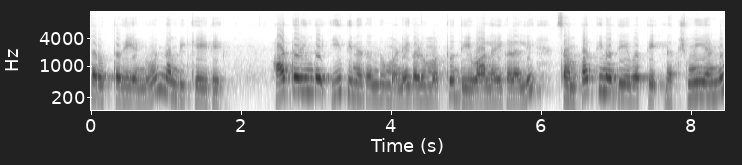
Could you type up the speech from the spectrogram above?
ತರುತ್ತದೆ ಎನ್ನುವ ನಂಬಿಕೆ ಇದೆ ಆದ್ದರಿಂದ ಈ ದಿನದಂದು ಮನೆಗಳು ಮತ್ತು ದೇವಾಲಯಗಳಲ್ಲಿ ಸಂಪತ್ತಿನ ದೇವತೆ ಲಕ್ಷ್ಮಿಯನ್ನು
